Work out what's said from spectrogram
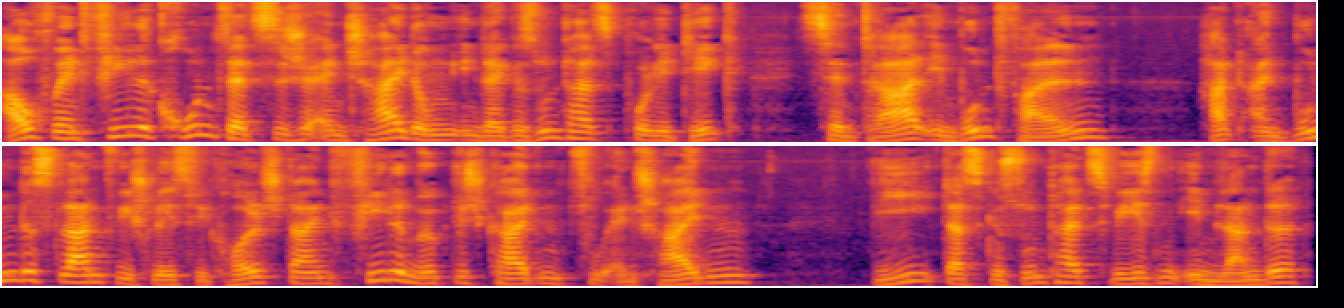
Auch wenn viele grundsätzliche Entscheidungen in der Gesundheitspolitik zentral im Bund fallen, hat ein Bundesland wie Schleswig-Holstein viele Möglichkeiten zu entscheiden, wie das Gesundheitswesen im Lande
